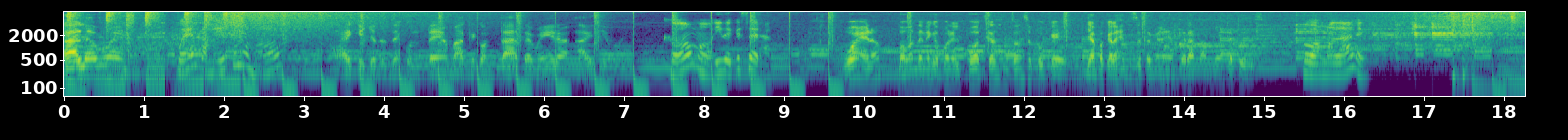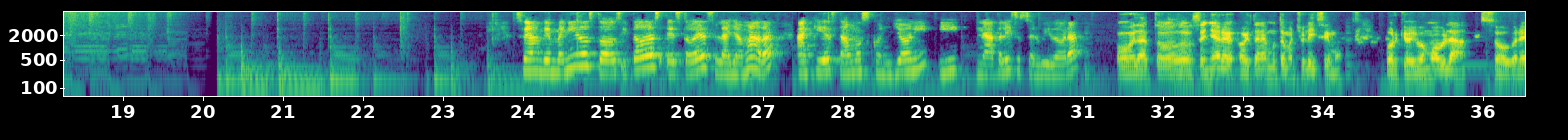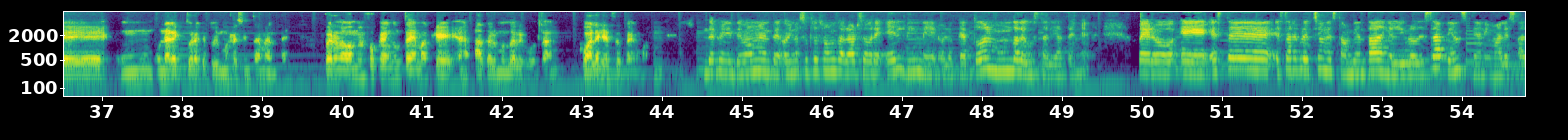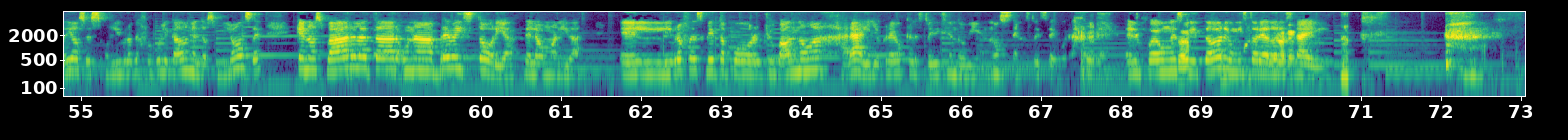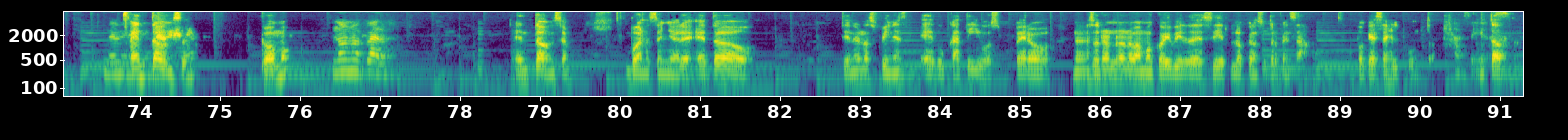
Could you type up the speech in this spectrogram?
A lo bueno. Cuéntame, ¿y esta llamada? Ay, que yo te tengo un tema que contarte, mira. Ay, Dios mío. ¿Cómo? ¿Y de qué será? Bueno, vamos a tener que poner el podcast entonces porque ya para que la gente se termine de enterar también, ¿qué tú dices? Pues vamos a darle. Sean bienvenidos todos y todas. Esto es La Llamada. Aquí estamos con Johnny y Natalie, su servidora. Hola a todos. Señores, hoy tenemos un tema chulísimo porque hoy vamos a hablar sobre un- una lectura que tuvimos recientemente, pero nos vamos a enfocar en un tema que a todo el mundo le gusta. ¿Cuál es ese tema? Definitivamente, hoy nosotros vamos a hablar sobre el dinero, lo que a todo el mundo le gustaría tener. Pero eh, este, esta reflexión está ambientada en el libro de Sapiens, de Animales a Dioses, un libro que fue publicado en el 2011, que nos va a relatar una breve historia de la humanidad. El libro fue escrito por Yuval Noah Harari, yo creo que lo estoy diciendo bien, no sé, no estoy segura. Él fue un escritor y un historiador israelí. Entonces, ¿cómo? No, no, claro. Entonces, bueno, señores, esto tiene unos fines educativos, pero nosotros no nos vamos a cohibir de decir lo que nosotros pensamos, porque ese es el punto. Así es. Entonces,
